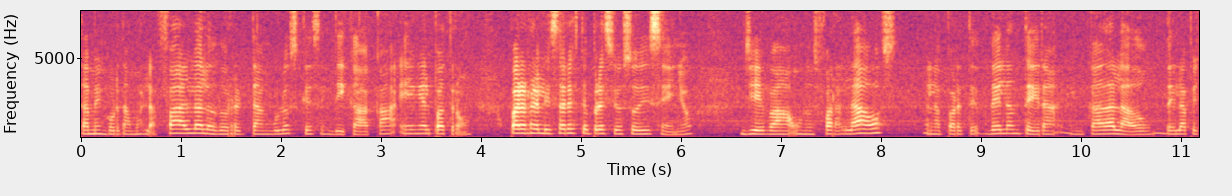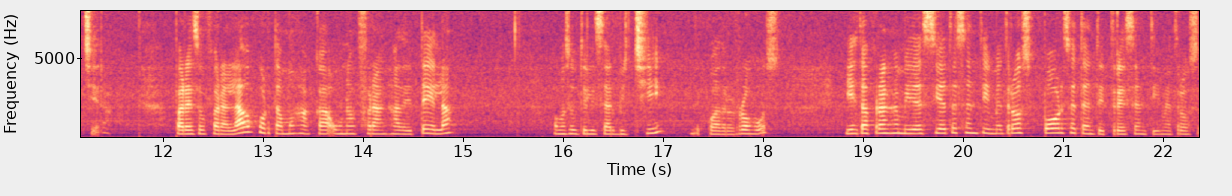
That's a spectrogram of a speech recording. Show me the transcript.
También cortamos la falda, los dos rectángulos que se indica acá en el patrón. Para realizar este precioso diseño lleva unos faralaos en la parte delantera en cada lado de la pechera. Para esos faralados cortamos acá una franja de tela. Vamos a utilizar bichi de cuadros rojos. Y esta franja mide 7 centímetros por 73 centímetros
